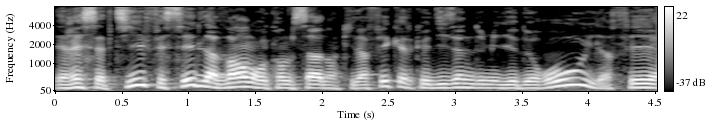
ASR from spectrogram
est réceptif, essayez de la vendre comme ça. Donc, il a fait quelques dizaines de milliers d'euros, il a fait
